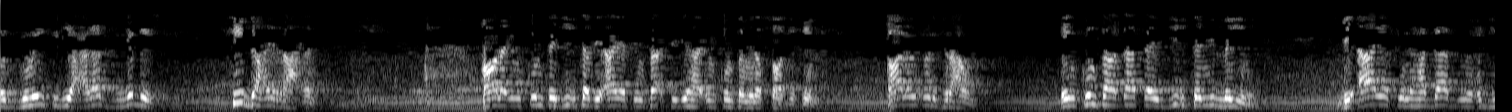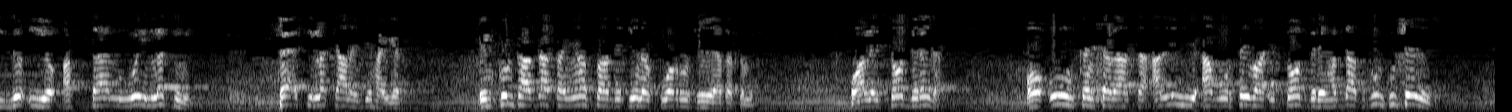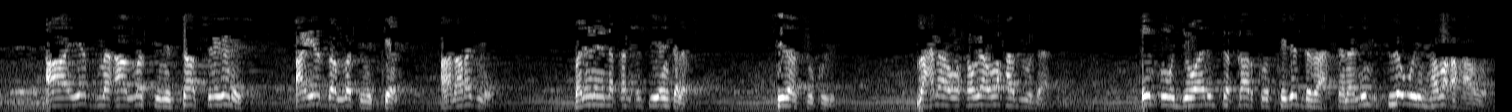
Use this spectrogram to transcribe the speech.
ood gumaysigiiyo cadaadka ka dayso sii dahay raacin qaala in kunta ji'ta biaayatin fa'ti biha in kunta min asaadiqiin qaala wuxuu ihi fircawn in kunta haddaad tahay ji'ta mid la yimid biaayatin haddaad mucjizo iyo astaan weyn la timid fa'ti la kaalay biha iyada in kunta haddaad tahay min asaadiqiina kuwa run sheegay haddaad ka mid waa laysoo dirayba oo uunkan kadaata allihii abuurtay baa isoo diray haddaad run ku sheegayso aayadna aad la timid saad sheeganayso aayaddaad la timid keen aan aragne bal inayna qancisiiyeen kale. Sidaasuu ku yidhi. Macnaha waxoogaa waxaad moodaa inuu jawaanibta qaarkood kaga dabacsanaa nin isla weyn haba ahaado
